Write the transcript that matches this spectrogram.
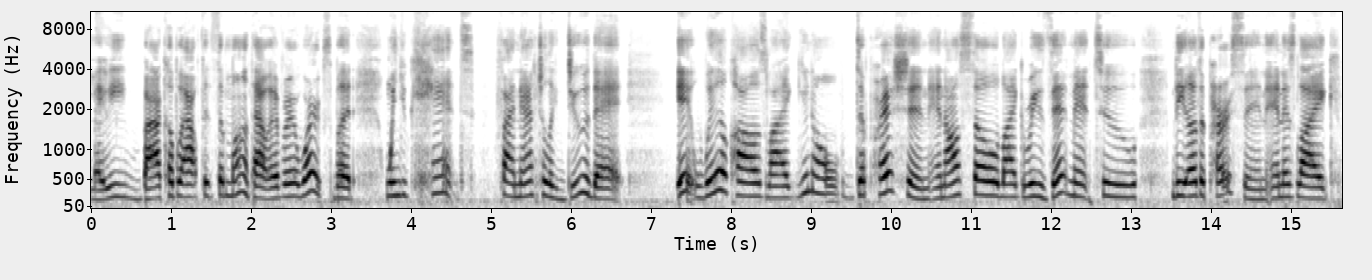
maybe buy a couple outfits a month, however it works. But when you can't financially do that, it will cause like you know depression and also like resentment to the other person and it's like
